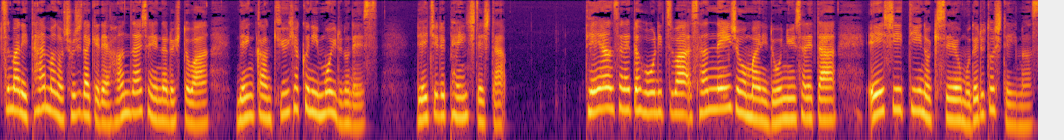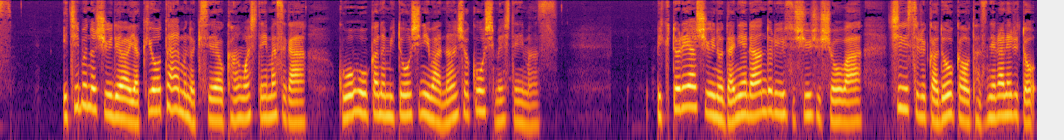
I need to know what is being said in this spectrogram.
つまり大麻の所持だけで犯罪者になる人は年間900人もいるのです。レイチェル・ペイン氏でした。提案された法律は3年以上前に導入された ACT の規制をモデルとしています。一部の州では薬用大麻の規制を緩和していますが、合法化の見通しには難色を示しています。ビクトリア州のダニエル・アンドリュース州首相は支持するかどうかを尋ねられると、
